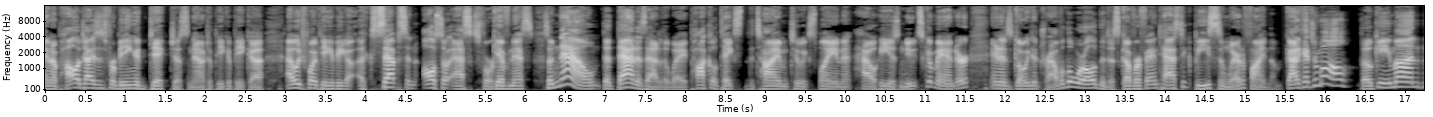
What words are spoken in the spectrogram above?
and apologizes for being a dick just now to Pika Pika, at which point Pika Pika accepts and also asks for forgiveness. So now that that is out of the way, Paka takes the time to explain how he is Newt Scamander and is going to travel the world to discover fantastic beasts and where to find them. Gotta catch them all! Pokemon!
